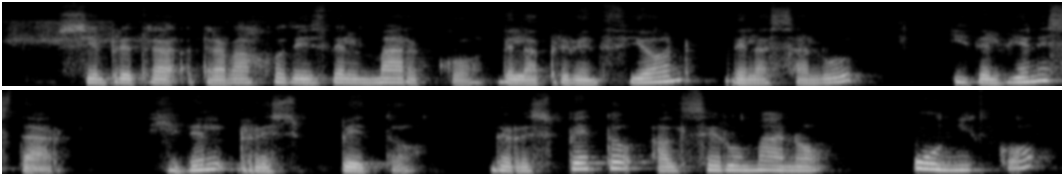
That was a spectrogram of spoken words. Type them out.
Siempre trabajo desde el marco de la prevención, de la salud y del bienestar y del respeto, de respeto al ser humano único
